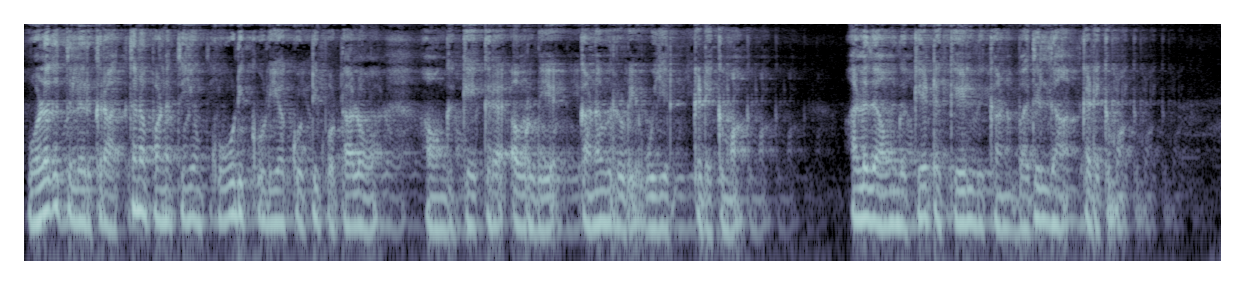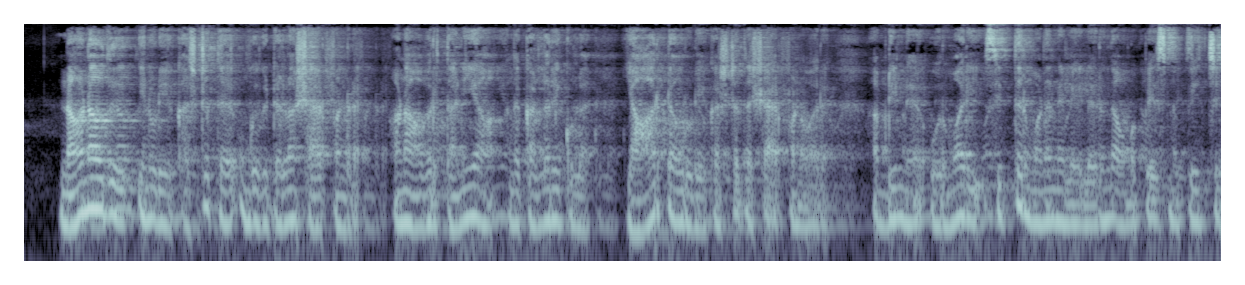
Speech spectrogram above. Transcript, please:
உலகத்தில் இருக்கிற அத்தனை பணத்தையும் கோடி கோடியா கொட்டி போட்டாலும் அவங்க கேட்குற அவருடைய கணவருடைய உயிர் கிடைக்குமா? அல்லது அவங்க கேட்ட கேள்விக்கான பதில் தான் கிடைக்குமா? நானாவது என்னுடைய கஷ்டத்தை உங்ககிட்ட எல்லாம் ஷேர் பண்ணுறேன் ஆனால் அவர் தனியாக அந்த கல்லறைக்குள்ள யார்கிட்ட அவருடைய கஷ்டத்தை ஷேர் பண்ணுவார்? அப்படின்னு ஒரு மாதிரி சித்தர் மனநிலையிலிருந்து அவங்க பேசின பேச்சு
